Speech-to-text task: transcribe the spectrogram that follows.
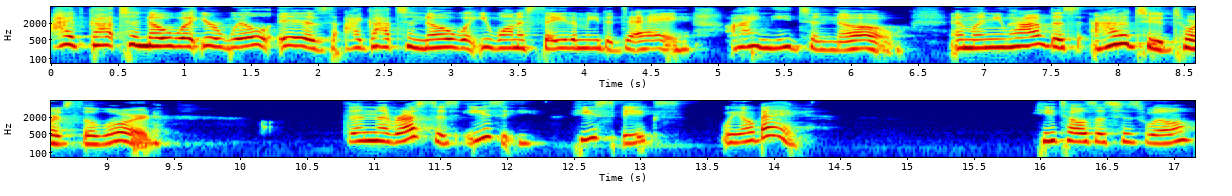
I've got to know what your will is. I got to know what you want to say to me today. I need to know. And when you have this attitude towards the Lord, then the rest is easy. He speaks, we obey. He tells us his will,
